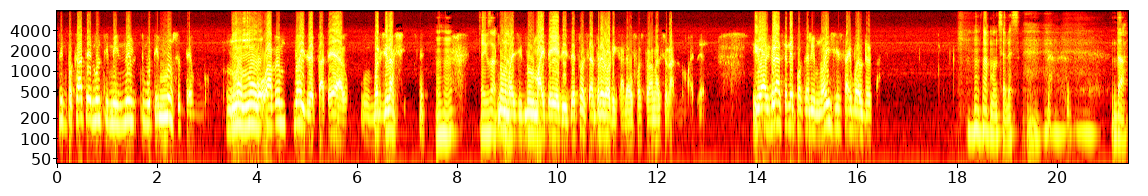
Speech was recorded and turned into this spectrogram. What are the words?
din păcate, în, ultimii, în ultimul timp nu suntem, nu, nu avem noi dreptate aia, mărginași. Uh-huh. Exact. Nu da. mai zic, nu numai de Edi, de toți antrenorii care au fost la național, nu numai de el. Eu aș vrea să ne păcălim noi și să aibă el dreptate. Am înțeles. Da.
